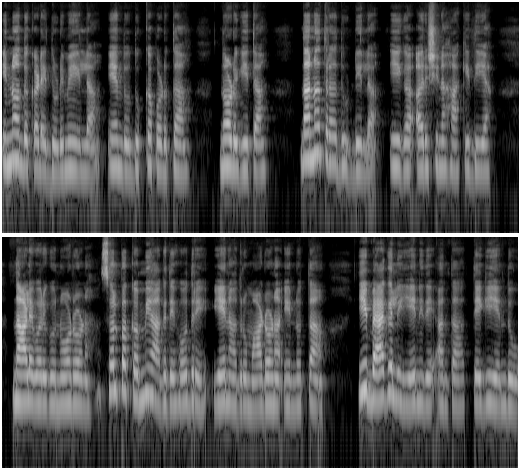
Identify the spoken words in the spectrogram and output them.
ಇನ್ನೊಂದು ಕಡೆ ದುಡಿಮೆ ಇಲ್ಲ ಎಂದು ದುಃಖಪಡುತ್ತಾ, ನೋಡು ಗೀತಾ, ನನ್ನ ಹತ್ರ ದುಡ್ಡಿಲ್ಲ, ಈಗ ಅರಿಶಿನ ಹಾಕಿದ್ದೀಯಾ? ನಾಳೆವರೆಗೂ ನೋಡೋಣ, ಸ್ವಲ್ಪ ಕಮ್ಮಿ ಆಗದೆ ಹೋದರೆ ಏನಾದರೂ ಮಾಡೋಣ ಎನ್ನುತ್ತಾ, ಈ ಬ್ಯಾಗಲ್ಲಿ ಏನಿದೆ ಅಂತ ತೆಗಿ ಎಂದು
